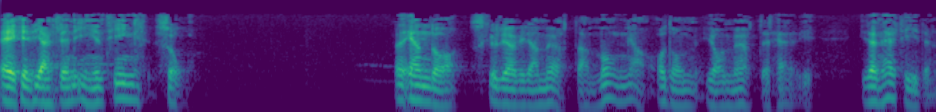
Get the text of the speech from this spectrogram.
äger egentligen ingenting så. Men en dag skulle jag vilja möta många av dem jag möter här i, i den här tiden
